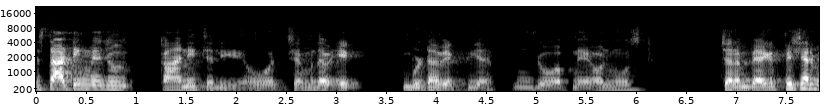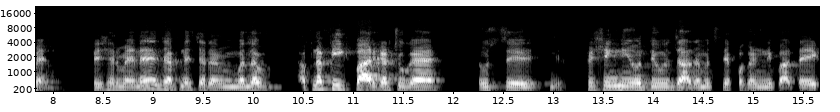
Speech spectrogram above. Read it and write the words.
तो स्टार्टिंग में जो कहानी चली है वो अच्छा मतलब एक बुढ़ा व्यक्ति है जो अपने ऑलमोस्ट चरम पे आगे फिशरमैन फिशरमैन है जो अपने चरम मतलब अपना पीक पार कर चुका है तो उससे फिशिंग नहीं होती वो ज़्यादा मछलियाँ पकड़ नहीं पाता एक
